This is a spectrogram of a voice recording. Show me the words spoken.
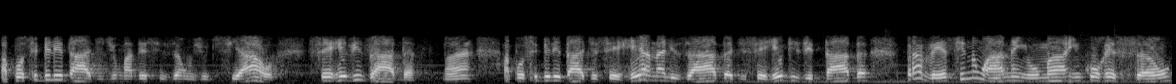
A possibilidade de uma decisão judicial ser revisada né? a possibilidade de ser reanalisada, de ser revisitada, para ver se não há nenhuma incorreção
